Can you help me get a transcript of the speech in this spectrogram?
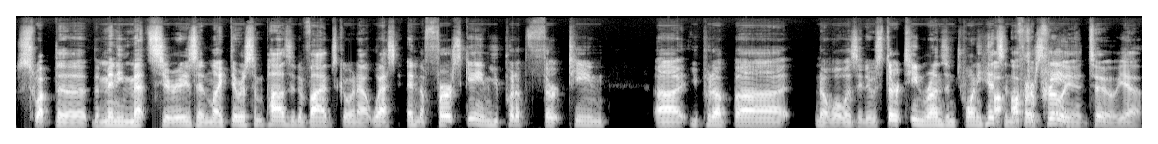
swept the the mini Met series and like there was some positive vibes going out west. And the first game you put up 13 uh you put up uh no, what was it? It was 13 runs and 20 hits in the first game. Caprillion too. Yeah.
